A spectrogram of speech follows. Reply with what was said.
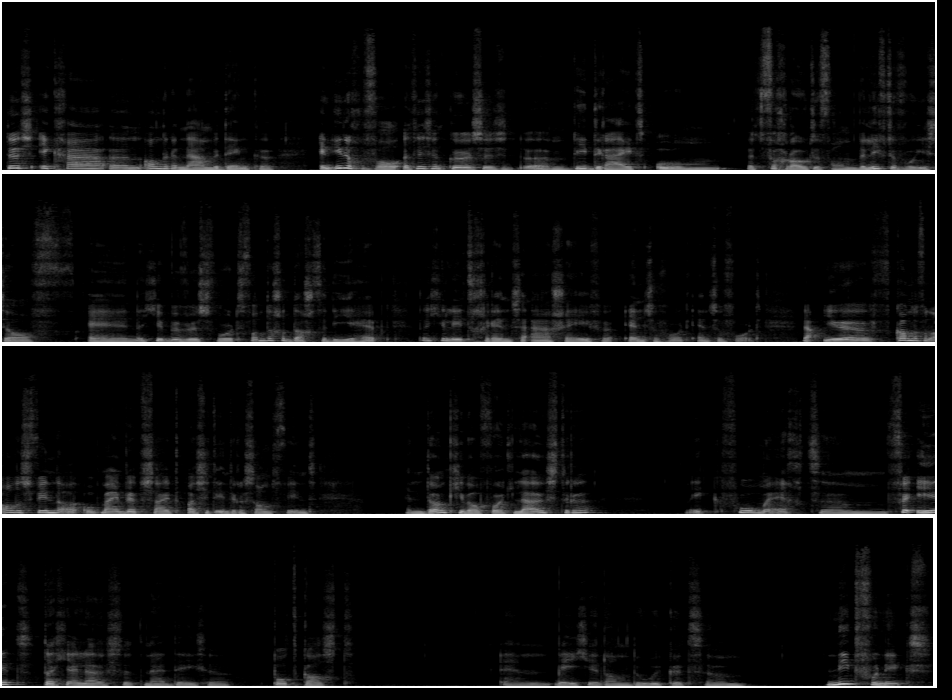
Dus ik ga een andere naam bedenken. In ieder geval, het is een cursus um, die draait om het vergroten van de liefde voor jezelf. En dat je bewust wordt van de gedachten die je hebt. Dat je leert grenzen aangeven, enzovoort, enzovoort. Nou, je kan er van alles vinden op mijn website als je het interessant vindt. En dankjewel voor het luisteren. Ik voel me echt um, vereerd dat jij luistert naar deze podcast. En weet je, dan doe ik het um, niet voor niks.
